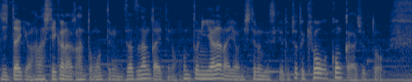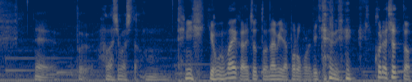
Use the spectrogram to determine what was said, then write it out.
実体験を話していかなあかんと思ってるんで雑談会っていうのは本当にやらないようにしてるんですけどちょっと今日今回はちょっと、えー、と話しました、うん、手に読む前からちょっと涙ポロポロできたんで、これはちょっと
